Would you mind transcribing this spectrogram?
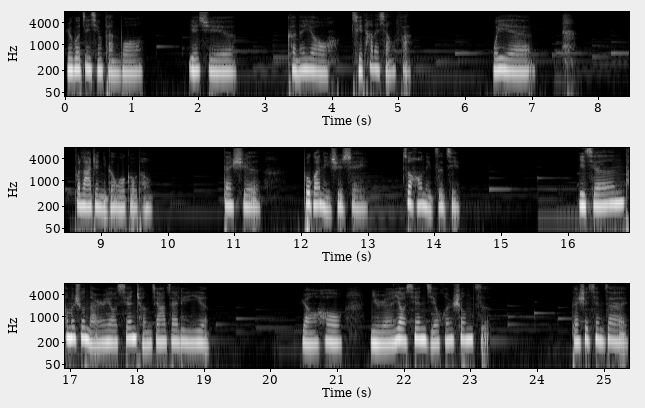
如果进行反驳，也许可能有其他的想法，我也不拉着你跟我沟通。但是，不管你是谁，做好你自己。以前他们说男人要先成家再立业，然后女人要先结婚生子。但是现在，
